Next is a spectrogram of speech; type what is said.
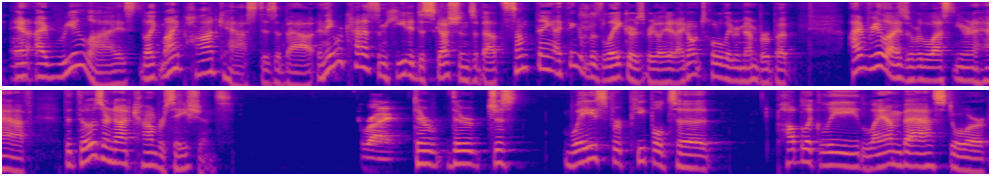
Mm-hmm. And I realized like my podcast is about, and they were kind of some heated discussions about something. I think it was Lakers related. I don't totally remember, but I realized over the last year and a half that those are not conversations right they're they're just ways for people to publicly lambast or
